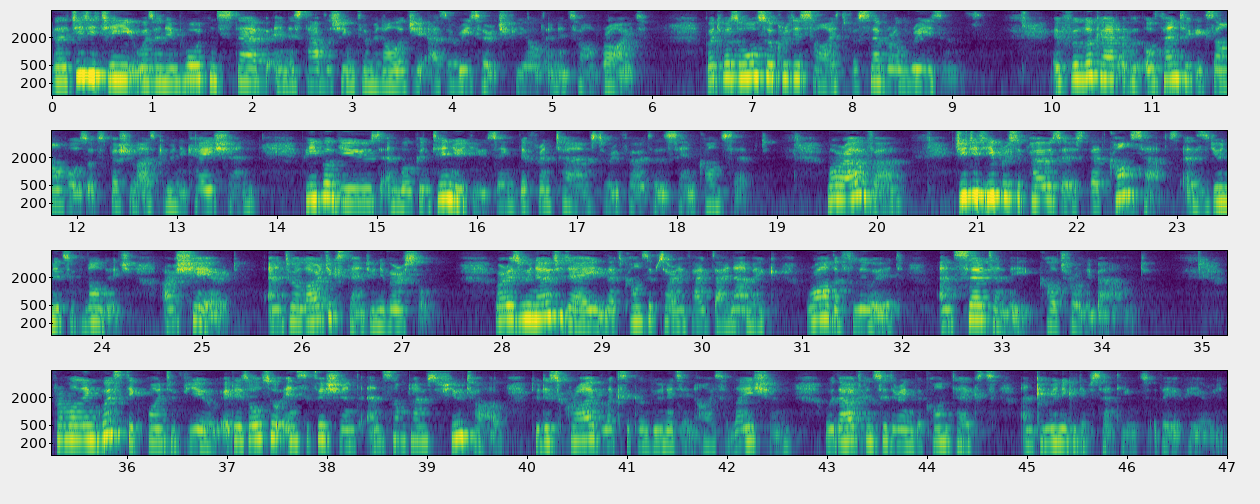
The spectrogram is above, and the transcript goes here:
The GTT was an important step in establishing terminology as a research field in its own right, but was also criticized for several reasons. If we look at authentic examples of specialized communication, people use and will continue using different terms to refer to the same concept. Moreover, GTT presupposes that concepts as units of knowledge are shared and to a large extent universal, whereas we know today that concepts are in fact dynamic, rather fluid, and certainly culturally bound. From a linguistic point of view, it is also insufficient and sometimes futile to describe lexical units in isolation without considering the contexts and communicative settings they appear in.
